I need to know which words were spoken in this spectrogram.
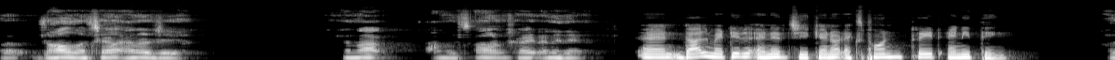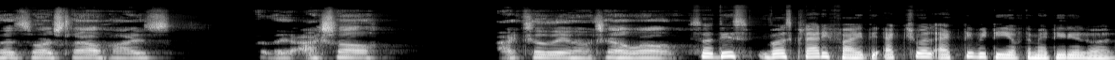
the dull material energy cannot on its own create anything. and dull material energy cannot exponentiate anything. This verse clarifies the actual activity in the material world So this verse clarifies the actual activity of the material world.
